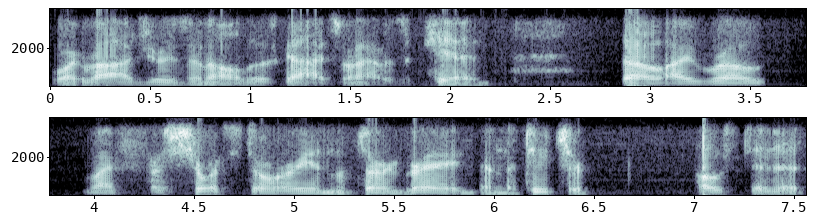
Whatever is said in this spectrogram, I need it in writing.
Roy Rogers and all those guys when I was a kid. So I wrote my first short story in the third grade, and the teacher posted it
